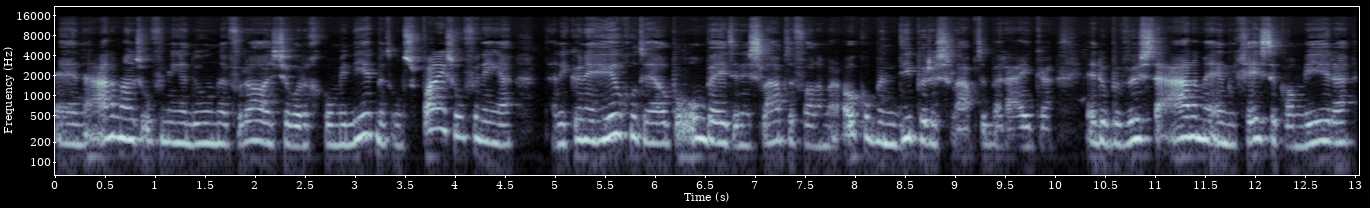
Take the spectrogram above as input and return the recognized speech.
En ademhalingsoefeningen doen, vooral als ze worden gecombineerd met ontspanningsoefeningen, nou, die kunnen heel goed helpen om beter in slaap te vallen, maar ook om een diepere slaap te bereiken. En door bewust te ademen en je geest te kalmeren,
